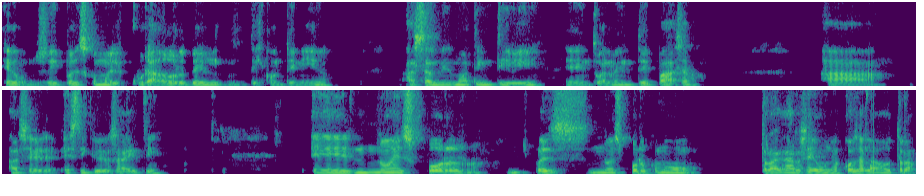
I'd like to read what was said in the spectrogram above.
que soy pues como el curador del, del contenido, hasta el mismo Team TV eventualmente pasa a, hacer ser Society. No es por, pues, no es por como tragarse una cosa a la otra,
